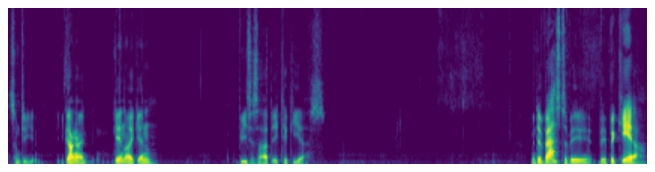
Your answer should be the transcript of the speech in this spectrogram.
som de i gang igen og igen viser sig, at det ikke kan give os. Men det værste ved, ved begær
